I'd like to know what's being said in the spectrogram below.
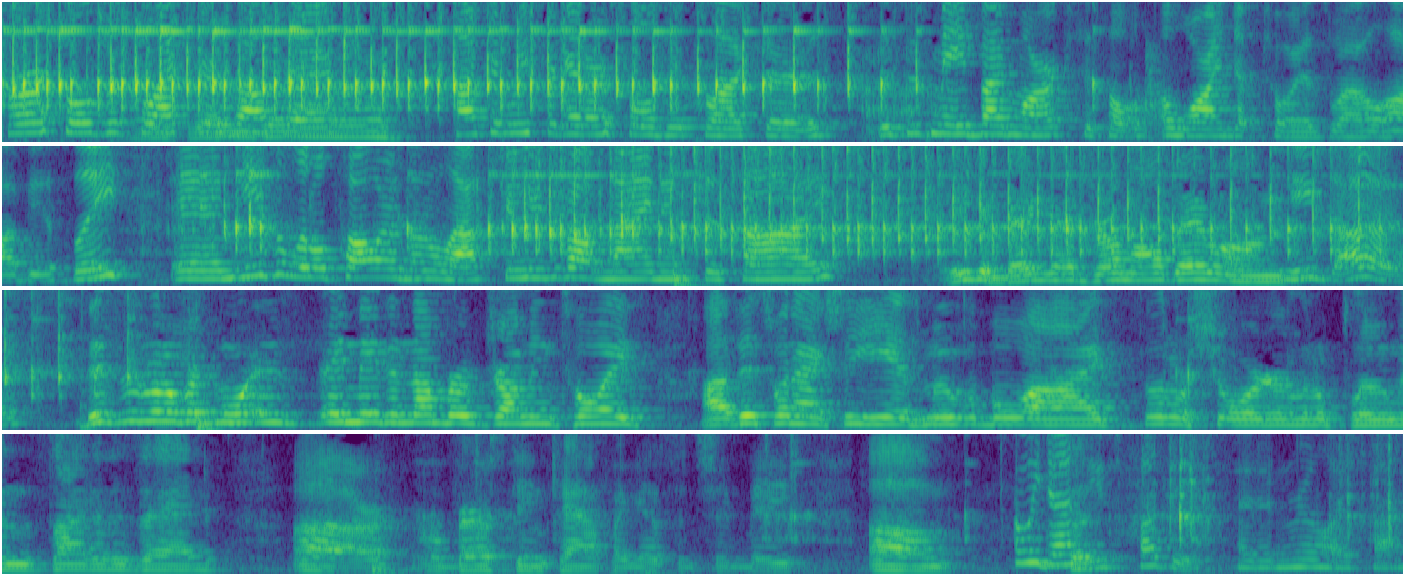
For our soldier collectors out there. How can we forget our soldier collectors? This is made by Marx. It's a, wind-up toy as well, obviously. And he's a little taller than the last two. He's about nine inches high. He can bang that drum all day long. He does. This is a little bit more. Is they made a number of drumming toys. Uh, this one actually he has movable eyes. It's a little shorter, a little plume in the side of his head, uh, or, or bearskin cap, I guess it should be. Um, Oh, he does. But- he's fuzzy. I didn't realize that.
